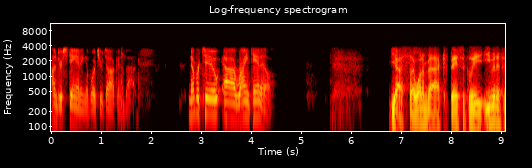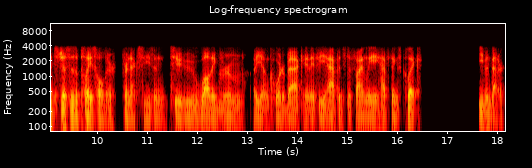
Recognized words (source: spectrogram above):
understanding of what you're talking about. Number two, uh, Ryan Tannehill. Yes, I want him back. Basically, even if it's just as a placeholder for next season, to while they groom a young quarterback, and if he happens to finally have things click, even better.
